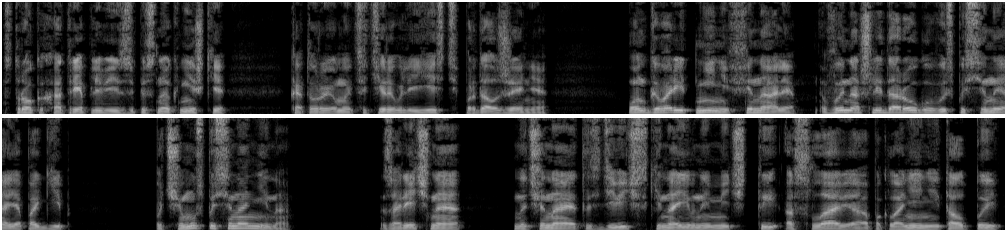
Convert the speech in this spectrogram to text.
В строках о Треплеве из записной книжки, которую мы цитировали, есть продолжение. Он говорит Нине в финале, «Вы нашли дорогу, вы спасены, а я погиб». Почему спасена Нина? Заречная начинает с девически наивной мечты о славе, о поклонении толпы.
